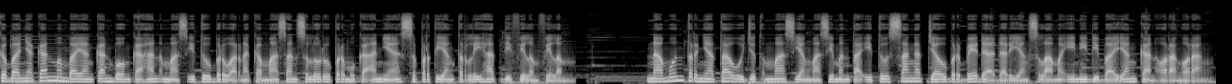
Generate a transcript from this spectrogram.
Kebanyakan membayangkan bongkahan emas itu berwarna kemasan seluruh permukaannya seperti yang terlihat di film-film. Namun ternyata wujud emas yang masih mentah itu sangat jauh berbeda dari yang selama ini dibayangkan orang-orang.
